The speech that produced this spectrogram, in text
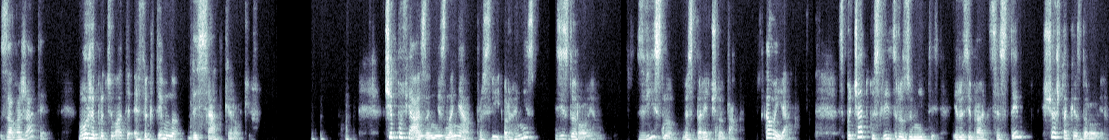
заважати, може працювати ефективно десятки років. Чи пов'язані знання про свій організм зі здоров'ям? Звісно, безперечно, так. Але як? Спочатку слід зрозуміти і розібратися з тим, що ж таке здоров'я.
